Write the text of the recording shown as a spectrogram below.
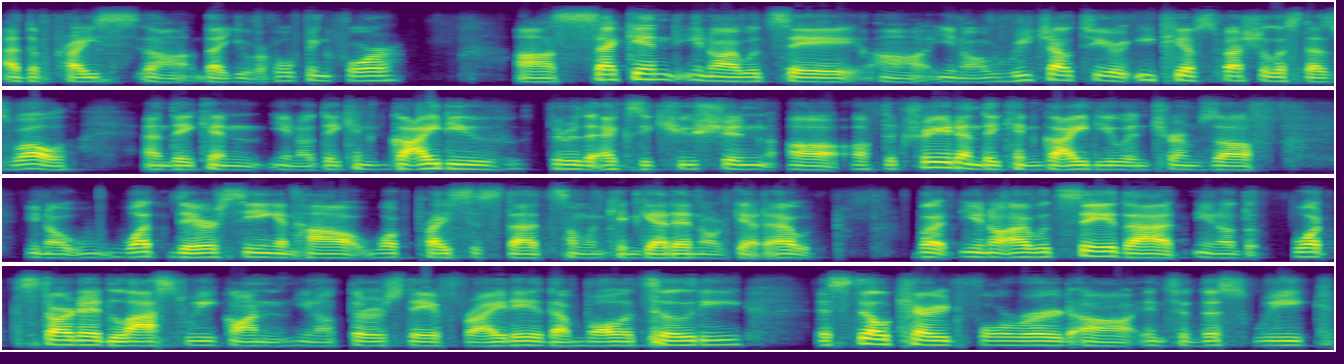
at the price uh, that you were hoping for. Uh, second, you know, I would say, uh, you know, reach out to your ETF specialist as well, and they can, you know, they can guide you through the execution uh, of the trade, and they can guide you in terms of, you know what they're seeing and how what prices that someone can get in or get out. But you know i would say that you know the, what started last week on you know thursday friday that volatility is still carried forward uh, into this week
